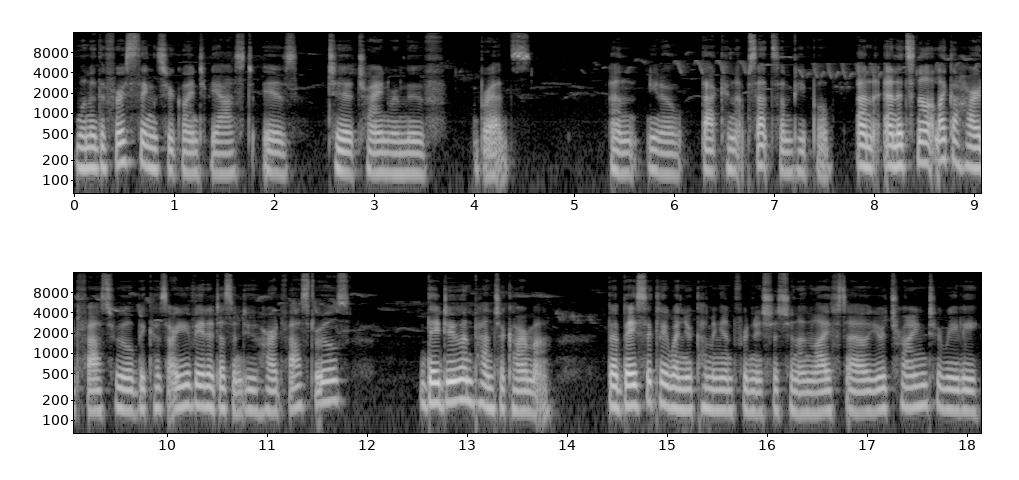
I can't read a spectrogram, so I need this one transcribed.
one of the first things you're going to be asked is to try and remove breads. And you know, that can upset some people. And and it's not like a hard fast rule because Ayurveda doesn't do hard fast rules. They do in Panchakarma. But basically, when you're coming in for nutrition and lifestyle, you're trying to really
